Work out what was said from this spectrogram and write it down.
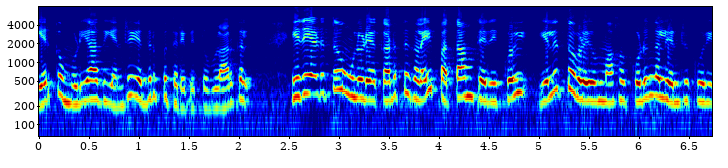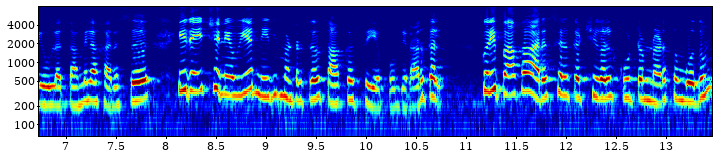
ஏற்க முடியாது என்று எதிர்ப்பு தெரிவித்துள்ளார்கள். இதையடுத்து உங்களுடைய கருத்துக்களை பத்தாம் தேதிக்குள் எழுத்த வடிவமாக கொடுங்கள் என்று கூறியுள்ள தமிழக அரசு இதை சென்னை உயர் நீதிமன்றத்தில் தாக்கல் செய்யப் போகிறார்கள். குறிப்பாக அரசியல் கட்சிகள் கூட்டம் நடத்தும் போதும்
